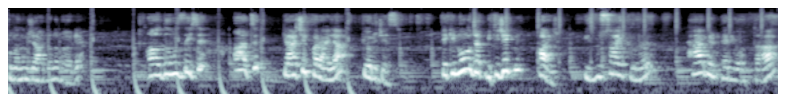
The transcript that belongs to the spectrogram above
kullanım jargonu böyle aldığımızda ise artık gerçek parayla göreceğiz. Peki ne olacak? Bitecek mi? Hayır. Biz bu cycle'ı her bir periyotta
